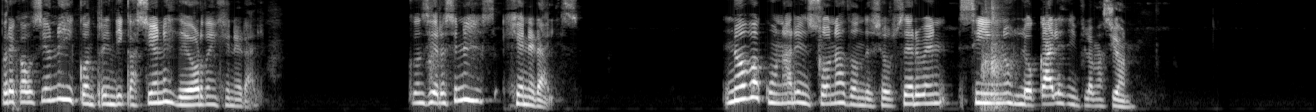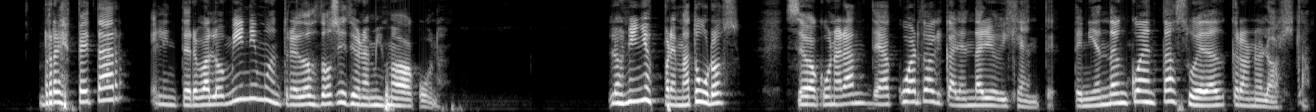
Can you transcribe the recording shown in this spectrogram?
Precauciones y contraindicaciones de orden general. Consideraciones generales. No vacunar en zonas donde se observen signos locales de inflamación. Respetar el intervalo mínimo entre dos dosis de una misma vacuna. Los niños prematuros se vacunarán de acuerdo al calendario vigente, teniendo en cuenta su edad cronológica,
